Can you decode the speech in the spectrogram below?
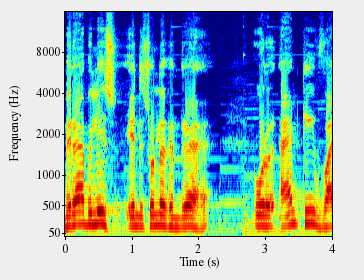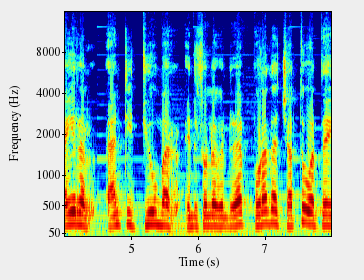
மிராபிலிஸ் என்று சொல்லுகின்ற ஒரு ஆன்டி வைரல் ஆன்டி டியூமர் என்று சொல்லுகின்ற புரத சத்துவத்தை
